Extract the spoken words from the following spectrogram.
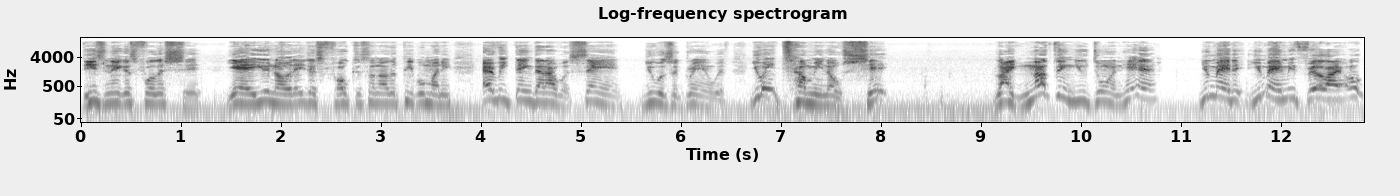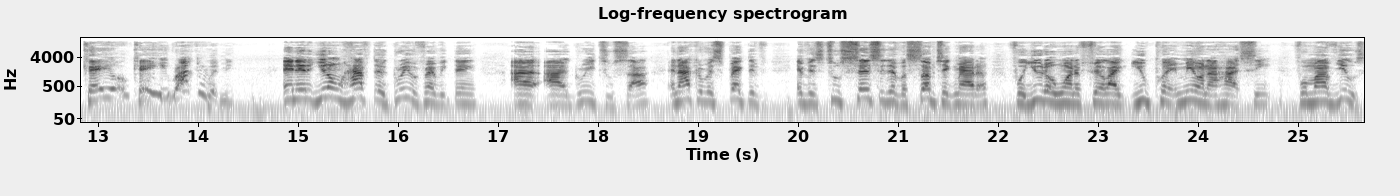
These niggas full of shit. Yeah, you know, they just focus on other people money. Everything that I was saying, you was agreeing with. You ain't tell me no shit. Like nothing you doing here. You made it you made me feel like, okay, okay, he rocking with me. And then you don't have to agree with everything I, I agree to, sir. And I can respect if if it's too sensitive a subject matter for you to want to feel like you putting me on a hot seat for my views.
